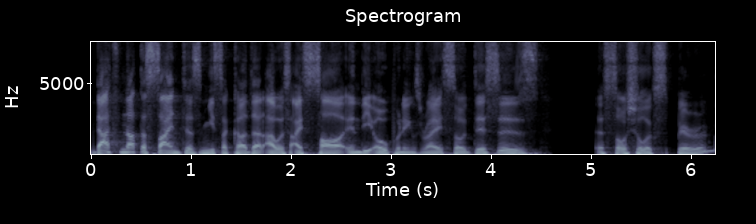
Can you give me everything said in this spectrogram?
That's not the scientist Misaka that I was I saw in the openings, right? So this is a social experiment.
